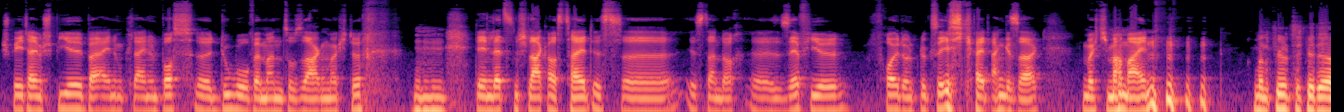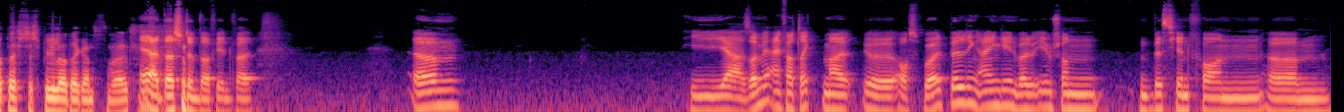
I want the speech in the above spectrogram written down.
später im Spiel bei einem kleinen Boss-Duo, äh, wenn man so sagen möchte, mhm. den letzten Schlag austeilt, ist, äh, ist dann doch äh, sehr viel Freude und Glückseligkeit angesagt. Möchte ich mal meinen. man fühlt sich wie der beste Spieler der ganzen Welt. Ja, das stimmt auf jeden Fall. Ähm, ja, sollen wir einfach direkt mal äh, aufs Worldbuilding eingehen, weil du eben schon ein bisschen von ähm,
